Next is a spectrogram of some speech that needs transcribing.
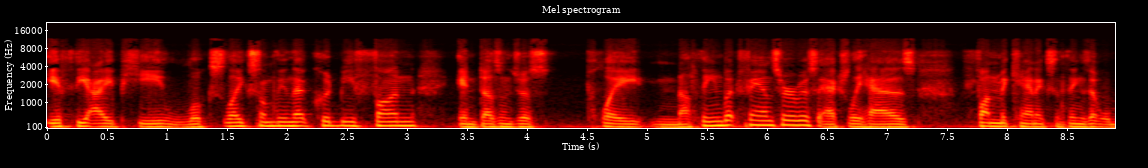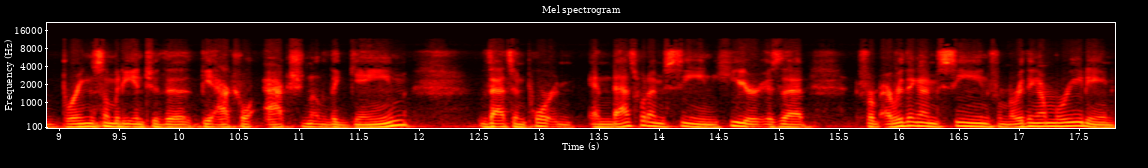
if the IP looks like something that could be fun and doesn't just play nothing but fan service, actually has fun mechanics and things that will bring somebody into the the actual action of the game, that's important. And that's what I'm seeing here is that from everything I'm seeing, from everything I'm reading,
